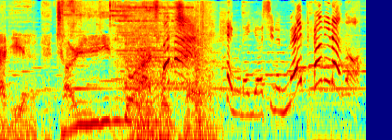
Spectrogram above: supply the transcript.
하감마가니여 전인도하소서. 행운의 여신은 내 편이라고.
